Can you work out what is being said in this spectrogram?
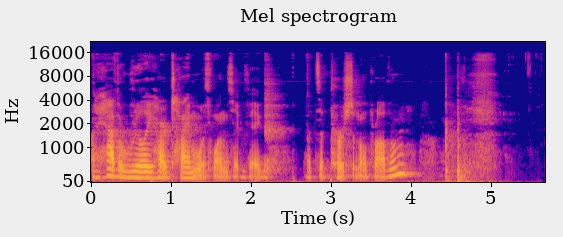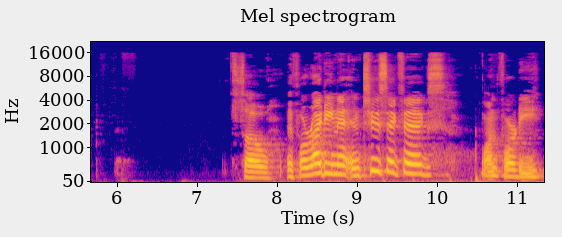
I have a really hard time with one sig fig. That's a personal problem. So if we're writing it in two sig figs, 140,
